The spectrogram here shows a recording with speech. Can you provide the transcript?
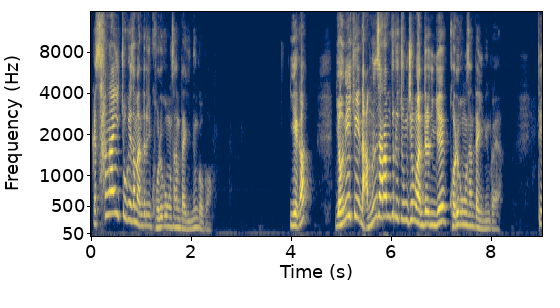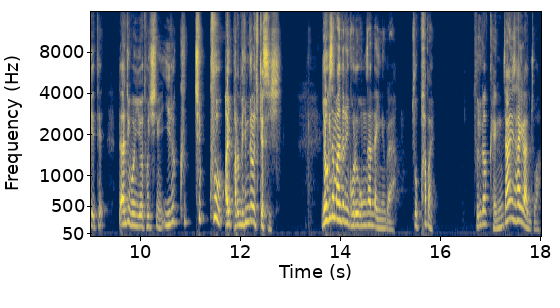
그러니까 상하이 쪽에서 만들어진 고려공산당이 있는 거고. 이해가? 연해주에 남은 사람들을 중심으로 만들어진 게 고려공산당이 있는 거야. 나중에 보면 이 도시 중에 이르크 츠쿠, 아이 발음도 힘들어 죽겠어. 씨. 여기서 만들어진 고려공산당이 있는 거야. 두 파벌. 둘이가 굉장히 사이가 안 좋아.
